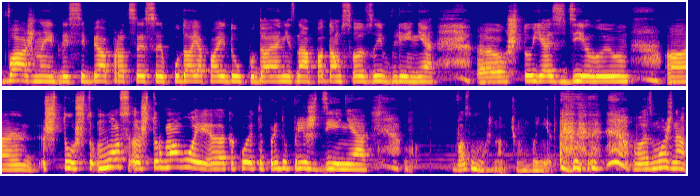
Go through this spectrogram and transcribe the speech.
важные для себя процессы, куда я пойду, пойду, куда я, не знаю, подам свое заявление, э, что я сделаю, э, что, что, мост, штурмовое э, какое-то предупреждение. Возможно, почему бы нет. Возможно,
